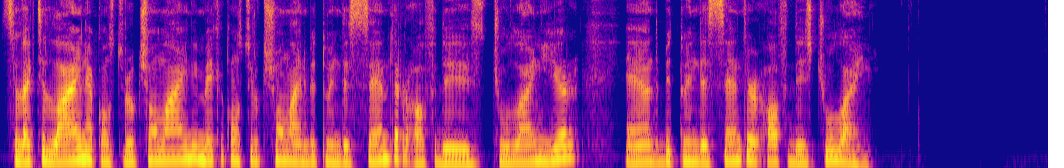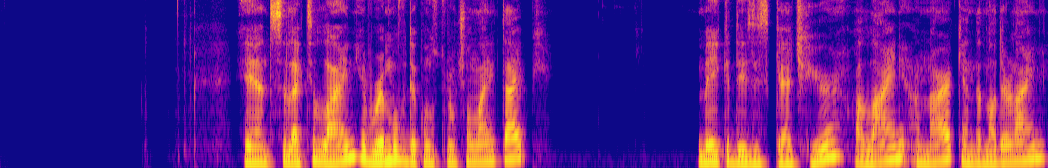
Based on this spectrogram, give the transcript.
Select a line, a construction line, make a construction line between the center of these two line here and between the center of these two line. and select a line, remove the construction line type, make this sketch here, a line, an arc, and another line.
